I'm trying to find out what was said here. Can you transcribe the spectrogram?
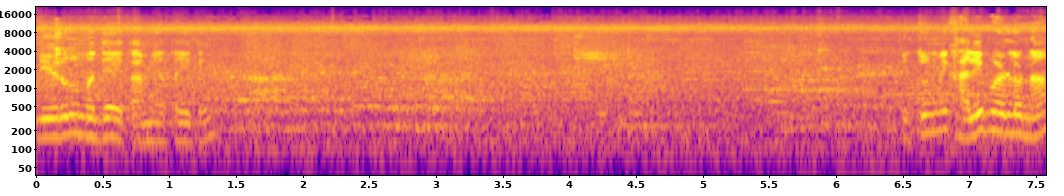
नेरूळमध्ये आहेत आम्ही आता इथे. इथून मी खाली पडलो ना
